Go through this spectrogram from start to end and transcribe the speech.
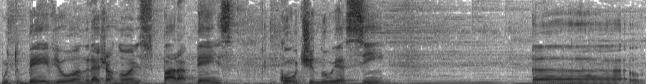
Muito bem, viu, André Janones? Parabéns. Continue assim. Uh,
